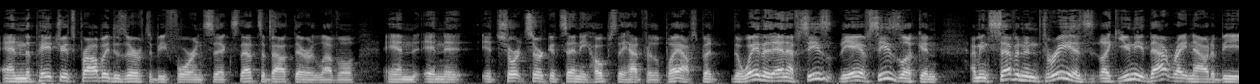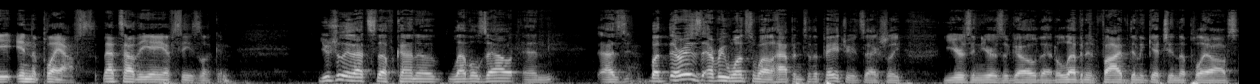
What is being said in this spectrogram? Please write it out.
and the Patriots probably deserve to be four and six. That's about their level, and and it it short circuits any hopes they had for the playoffs. But the way that NFC's the AFC's looking, I mean, seven and three is like you need that right now to be in the playoffs. That's how the AFC's looking. Usually that stuff kind of levels out and as but there is every once in a while happened to the Patriots actually years and years ago that 11 and 5 didn't get you in the playoffs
